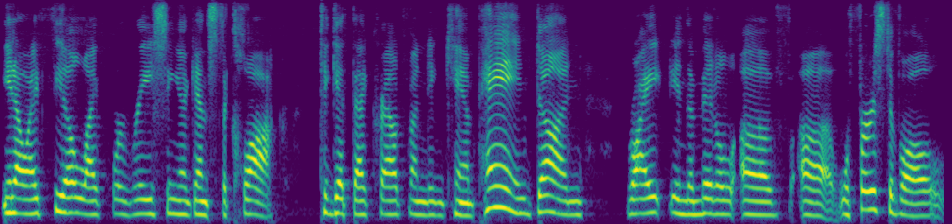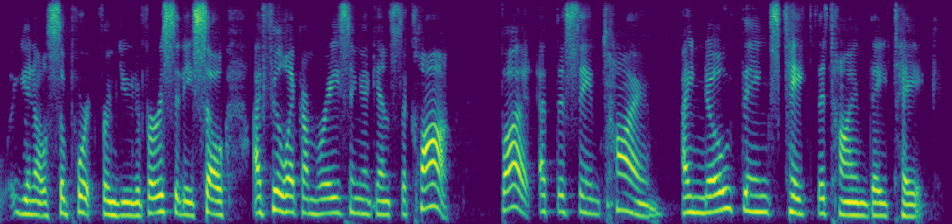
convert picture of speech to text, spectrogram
You know, I feel like we're racing against the clock to get that crowdfunding campaign done right in the middle of uh, well first of all you know support from university. So i feel like i'm racing against the clock but at the same time i know things take the time they take.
